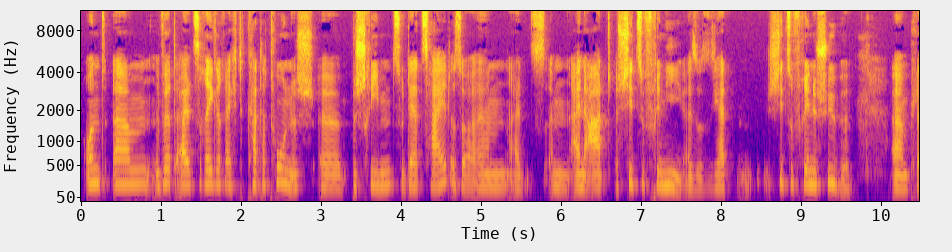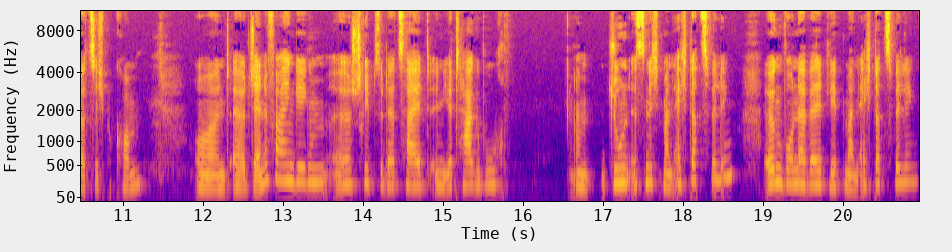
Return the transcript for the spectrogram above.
und ähm, wird als regelrecht katatonisch äh, beschrieben zu der Zeit, also ähm, als ähm, eine Art Schizophrenie. Also sie hat schizophrene Schübe ähm, plötzlich bekommen. Und äh, Jennifer hingegen äh, schrieb zu der Zeit in ihr Tagebuch, ähm, June ist nicht mein echter Zwilling. Irgendwo in der Welt lebt mein echter Zwilling.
